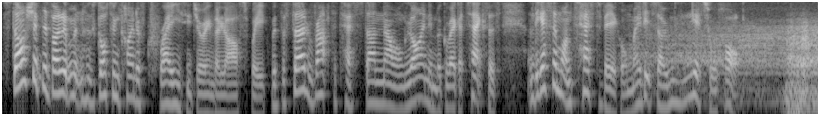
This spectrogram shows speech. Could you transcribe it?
Starship development has gotten kind of crazy during the last week, with the third Raptor test stand now online in McGregor, Texas, and the SN-1 test vehicle made its own little hop.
